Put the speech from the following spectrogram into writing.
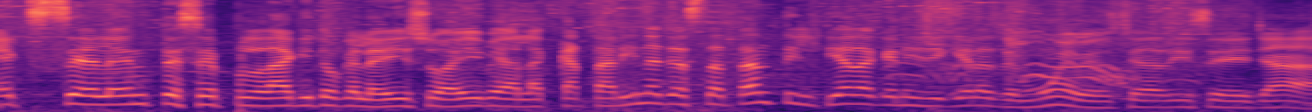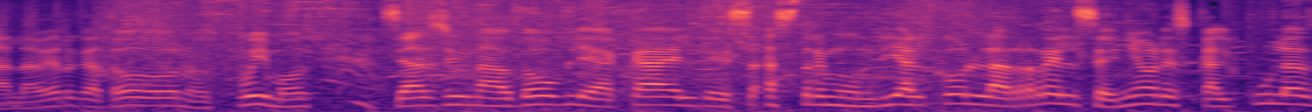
Excelente ese plaguito que le hizo ahí. Vea, la Catarina ya está tan tilteada que ni siquiera se mueve. O sea, dice ya, a la verga todo, nos fuimos. Se hace una doble acá, el desastre mundial con la rel, señores. Calcula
